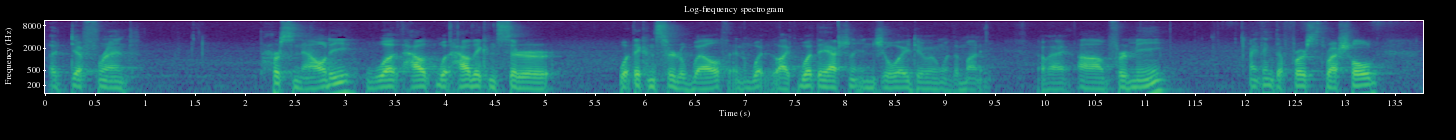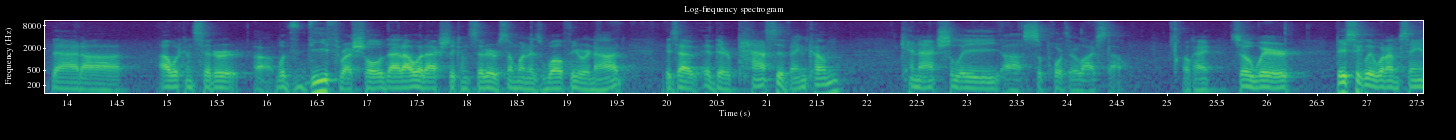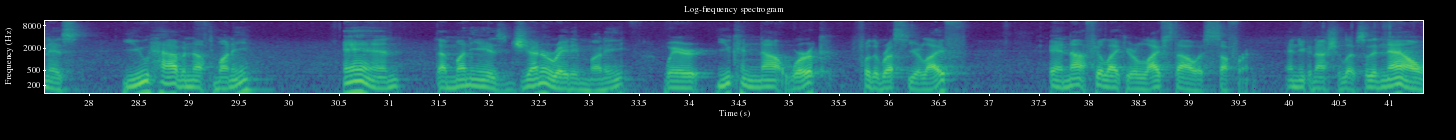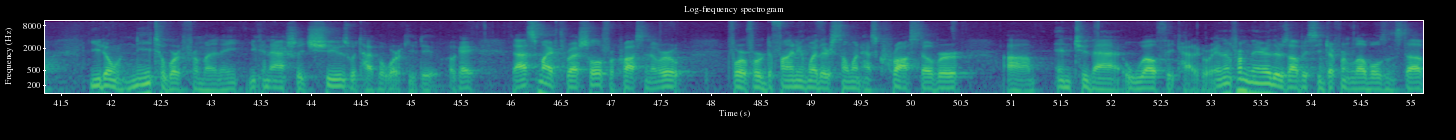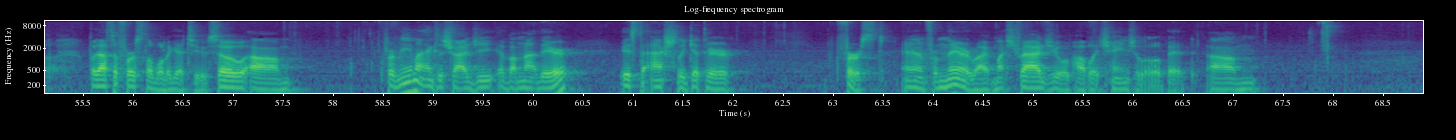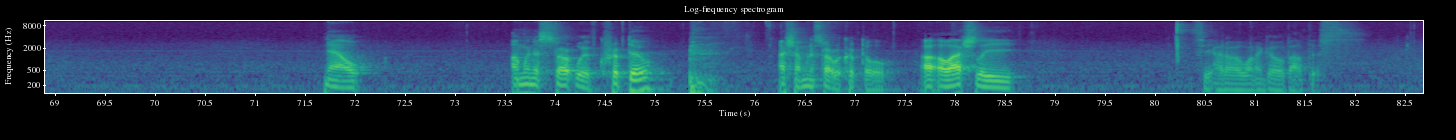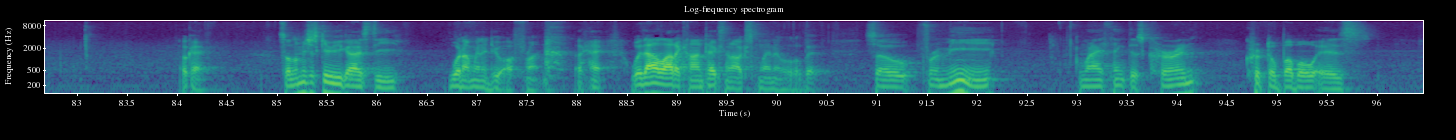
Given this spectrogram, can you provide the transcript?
a different personality, what how what how they consider what they consider wealth and what like what they actually enjoy doing with the money. Okay, um, for me, I think the first threshold that uh, I would consider uh, what's the threshold that I would actually consider if someone is wealthy or not is that their passive income can actually uh, support their lifestyle. Okay, so where basically what I'm saying is you have enough money and that money is generating money where you cannot work for the rest of your life and not feel like your lifestyle is suffering and you can actually live. So that now you don't need to work for money. You can actually choose what type of work you do. Okay. That's my threshold for crossing over for, for defining whether someone has crossed over um, into that wealthy category. And then from there, there's obviously different levels and stuff, but that's the first level to get to. So um, for me, my exit strategy, if I'm not there, is to actually get there first. And then from there, right, my strategy will probably change a little bit. Um, now, I'm going to start with crypto. actually, I'm going to start with crypto I'll actually see how do I want to go about this. Okay, so let me just give you guys the what I'm going to do up front. okay, without a lot of context, and I'll explain it a little bit. So for me, when I think this current crypto bubble is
